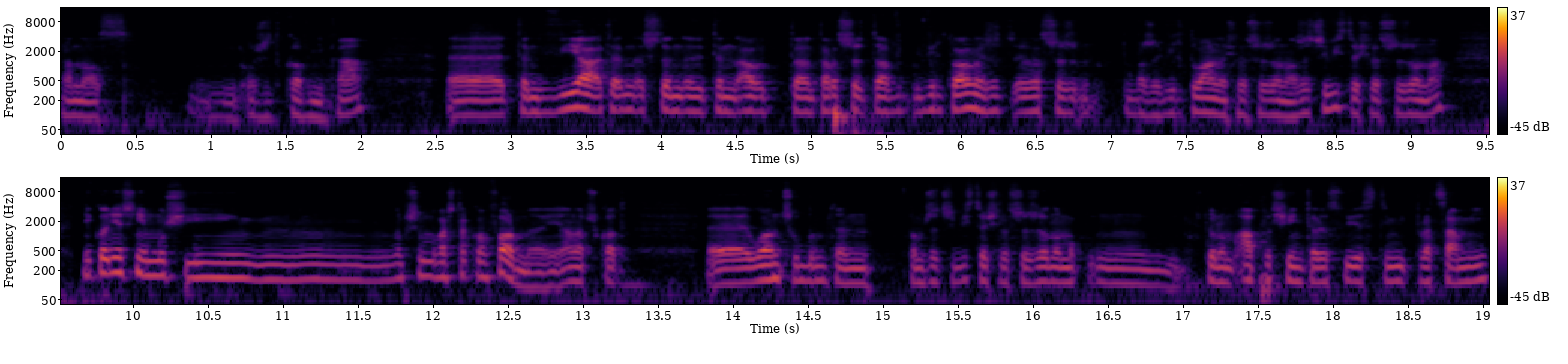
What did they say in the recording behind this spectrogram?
na nos użytkownika. Yy, ten VR, ten, znaczy ten, ten, ta, ta, ta wirtualność, może wirtualność rozszerzona, rzeczywistość rozszerzona, niekoniecznie musi mm, no, przyjmować taką formę. Ja na przykład E, łączyłbym ten, tą rzeczywistość rozszerzoną, którą Apple się interesuje z tymi pracami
